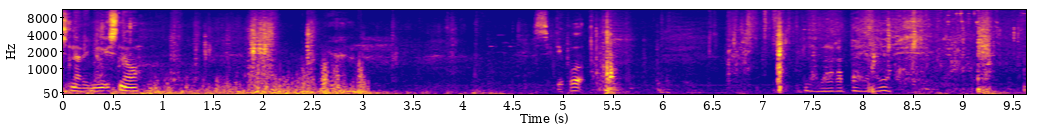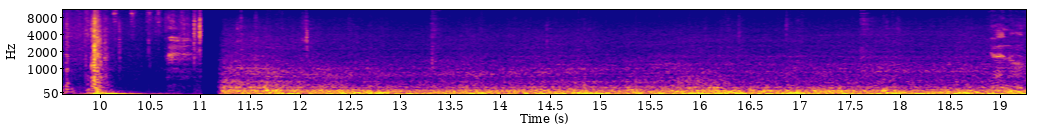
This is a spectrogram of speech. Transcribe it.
umalis na rin yung snow. Ayan. sige po. Lalakad tayo ngayon. Yan o oh.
